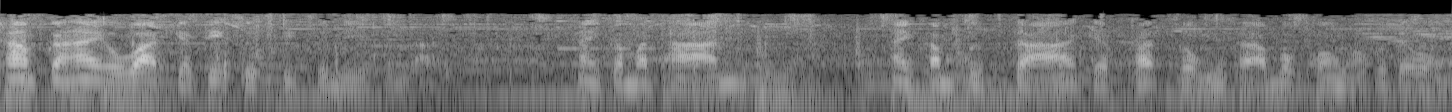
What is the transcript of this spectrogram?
ค่ำก็ให้โอวาทแก่ภิกษุภิกษุณีทั้งหลายให้กรรมฐาน ให้คำปรึกษาแก่พระสงฆ์สาวกของพระพุทธองค์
